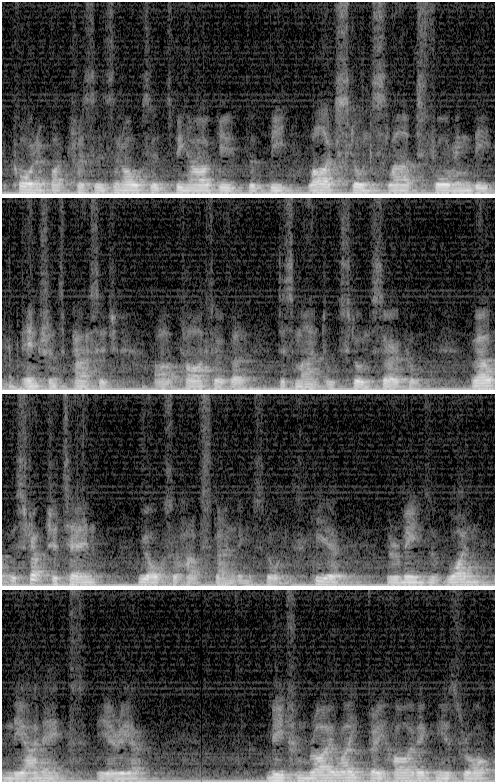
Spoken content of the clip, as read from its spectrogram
the corner buttresses and also it's been argued that the large stone slabs forming the entrance passage are part of a dismantled stone circle. Well, with structure 10 we also have standing stones. Here the remains of one in the annex area made from rhyolite, very hard igneous rock,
